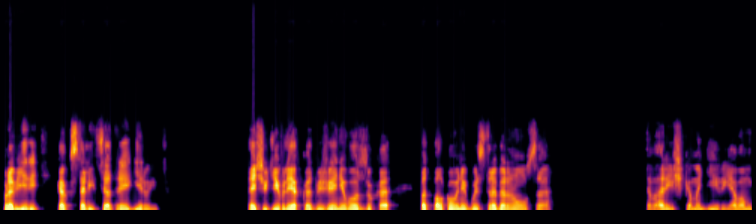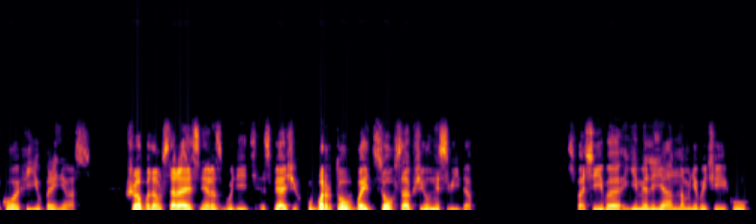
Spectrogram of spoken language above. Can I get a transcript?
проверить, как в столице отреагирует. Ощутив легкое движение воздуха, подполковник быстро обернулся. — Товарищ командир, я вам кофею принес шепотом стараясь не разбудить спящих у бортов бойцов, сообщил Несвидов. — Спасибо, Емельян, на мне бы чайку.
